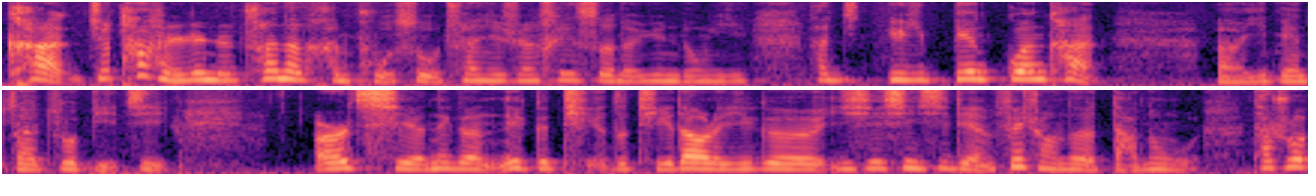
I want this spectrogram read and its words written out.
看，就他很认真，穿的很朴素，穿一身黑色的运动衣，他就一边观看，呃一边在做笔记，而且那个那个帖子提到了一个一些信息点，非常的打动我。他说，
